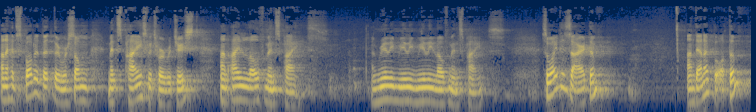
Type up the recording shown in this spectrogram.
and I had spotted that there were some mince pies which were reduced, and I love mince pies. I really, really, really love mince pies. So I desired them, and then I bought them,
